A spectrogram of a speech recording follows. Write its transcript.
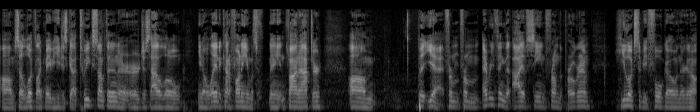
um, so it looked like maybe he just got tweaked something or, or just had a little you know, landed kind of funny and was and fine after. Um, but yeah, from from everything that I have seen from the program, he looks to be full go, and they're gonna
